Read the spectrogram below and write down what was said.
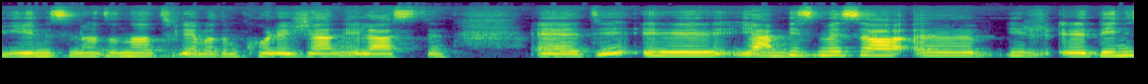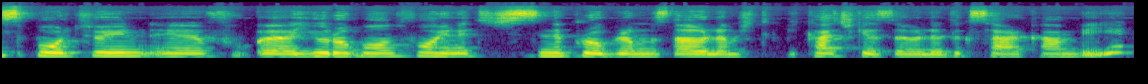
üyemizin adını hatırlayamadım. Kolajen Elastin e. E, yani biz mesela e, bir e, Deniz Portföy'ün e, e, Eurobond fon yöneticisini programımızda ağırlamıştık. Birkaç kez ağırladık Serkan Bey'i.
